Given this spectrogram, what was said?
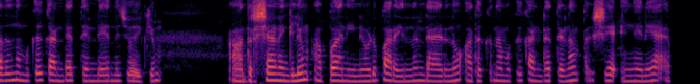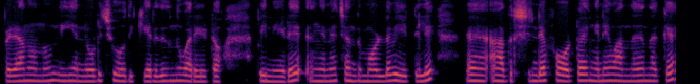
അത് നമുക്ക് കണ്ടെത്തണ്ടേ? എന്ന് ചോദിക്കും. ആദർശാണെങ്കിലും അപ്പോൾ അനീനോട് പറയുന്നുണ്ടായിരുന്നു. അതൊക്കെ നമുക്ക് കണ്ടെത്തണം. പക്ഷേ എങ്ങനെയാ? എപ്പോഴാണെന്നൊന്നും നീ എന്നോട് ചോദിക്കരുത് എന്ന് പറയട്ടോ. പിന്നീട് ഇങ്ങനെ ചന്തമോളുടെ വീട്ടിൽ ആദർശിന്റെ ഫോട്ടോ എങ്ങനെ വന്നതെന്നൊക്കെ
